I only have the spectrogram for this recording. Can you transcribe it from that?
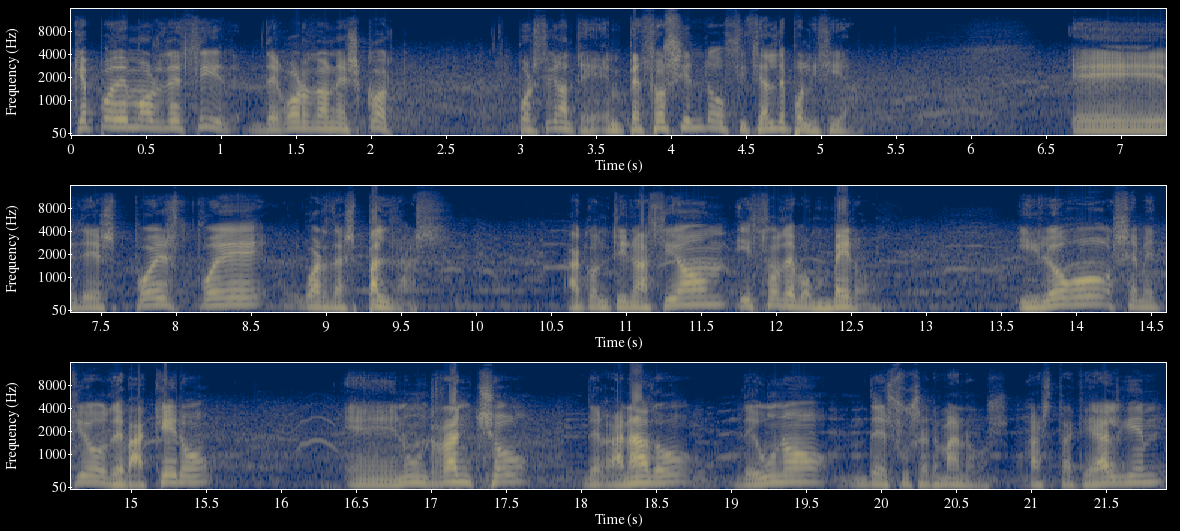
¿Qué podemos decir de Gordon Scott? Pues fíjate, empezó siendo oficial de policía. Eh, después fue guardaespaldas. A continuación hizo de bombero. Y luego se metió de vaquero en un rancho de ganado de uno de sus hermanos. Hasta que alguien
